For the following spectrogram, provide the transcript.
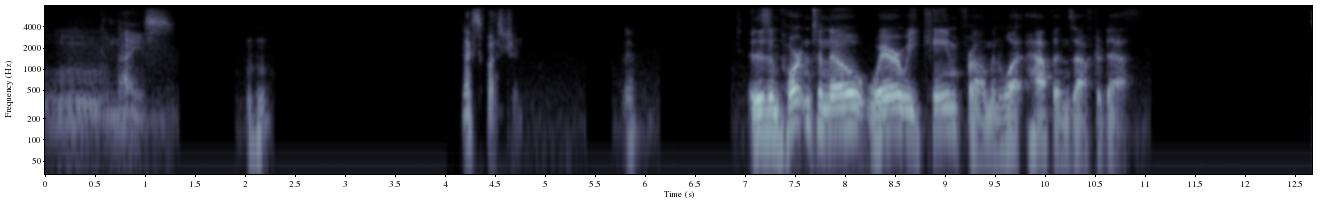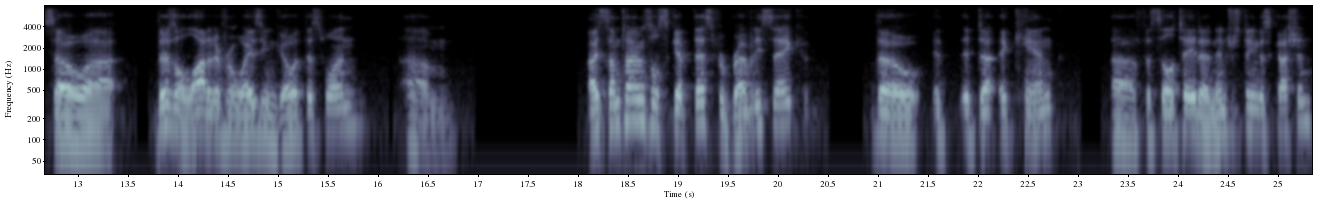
Ooh, nice. Mhm. Next question. Yeah. It is important to know where we came from and what happens after death. So uh, there's a lot of different ways you can go with this one. Um, I sometimes will skip this for brevity's sake, though it it it can uh, facilitate an interesting discussion.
